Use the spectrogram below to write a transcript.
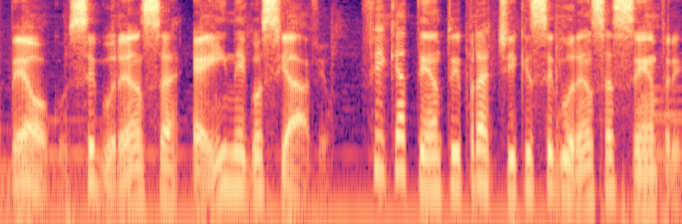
belgo, segurança é inegociável. Fique atento e pratique segurança sempre.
